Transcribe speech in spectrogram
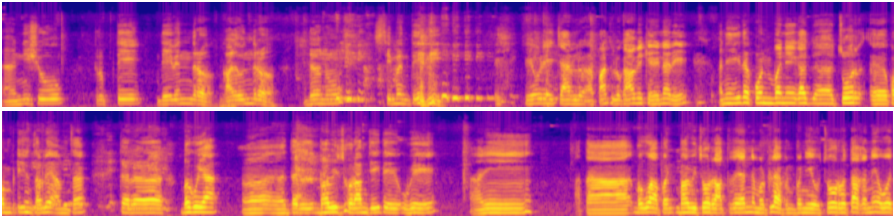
अं, निशू तृप्ती देवेंद्र काळुंद्र धनु सिमंती एवढे चार लो पाच लोक आम्ही खेळणार आहे. आणि इथं कोण बनेगा का चोर कॉम्पिटिशन चालू आहे आमचा. तर बघूया तरी भावी चोर आमचे इथे उभे आहे. आणि आता बघू आपण भावी चोर आता यांना म्हटलं आपण पण हे चोर होता का नाही होत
